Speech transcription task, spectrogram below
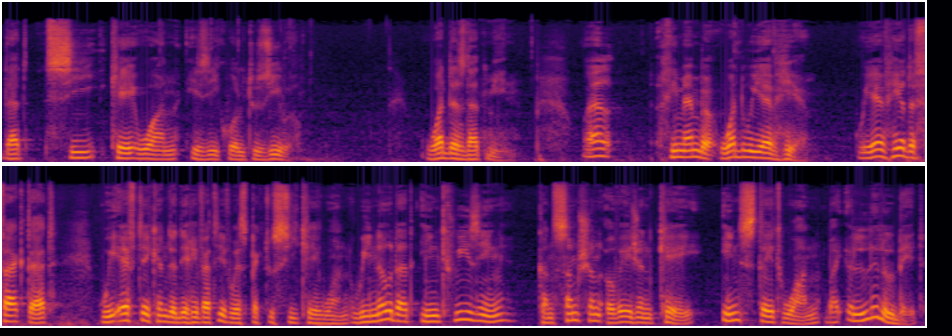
that ck1 is equal to 0. What does that mean? Well, remember, what do we have here? We have here the fact that we have taken the derivative with respect to ck1. We know that increasing consumption of agent K in state 1 by a little bit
